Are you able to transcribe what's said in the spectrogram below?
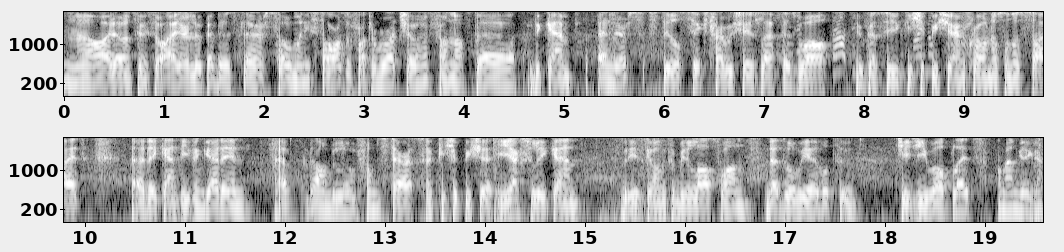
No, I don't think so either. Look at this. There's so many stars of Fortebraccio in front of the the camp, and there's still six trebuchets left as well. You can see Kishipisha and Kronos on the side. Uh, they can't even get in uh, down below from the stairs. So Kishipisha, he actually can, but he's going to be the last one that will be able to. GG, well played from Endgegner.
